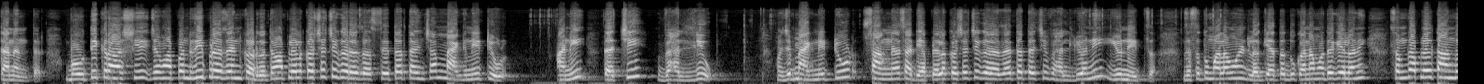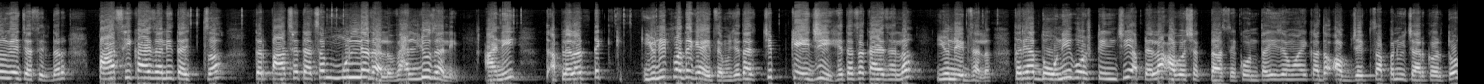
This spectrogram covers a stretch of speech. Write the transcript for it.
त्यानंतर भौतिक राशी जेव्हा आपण रिप्रेझेंट करतो तेव्हा आपल्याला कशाची गरज असते? तर त्यांच्या मॅग्नेट्यूड आणि त्याची व्हॅल्यू म्हणजे मॅग्निट्यूड सांगण्यासाठी आपल्याला कशाची गरज आहे तर त्याची व्हॅल्यू आणि युनिटचं जसं तुम्हाला म्हटलं की आता दुकानामध्ये गेलो आणि समजा आपल्याला तांदूळ घ्यायचे असेल तर पाच ही काय झाली त्याचं? तर पाच हे त्याचं मूल्य झालं व्हॅल्यू झाली. आणि आपल्याला ते युनिटमध्ये घ्यायचं म्हणजे त्याची के जी हे त्याचं काय झालं? युनिट झालं. तर या दोन्ही गोष्टींची आपल्याला आवश्यकता असते. कोणताही जेव्हा एखादा ऑब्जेक्टचा आपण विचार करतो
